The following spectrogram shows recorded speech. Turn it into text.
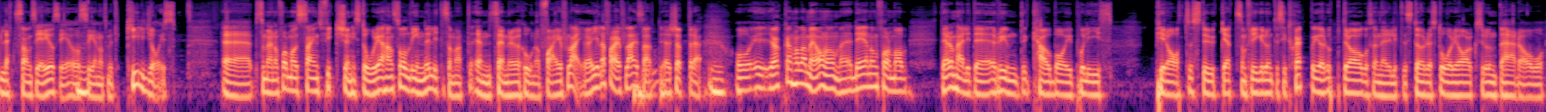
lättsam serie att se och se något som heter Killjoys. Eh, som är någon form av science fiction historia. Han sålde in det lite som att en sämre version av Firefly. Och jag gillar Firefly så att jag köpte det. Mm. Och eh, jag kan hålla med honom. Det är någon form av, det är de här lite rymd cowboy polis piratstuket som flyger runt i sitt skepp och gör uppdrag och sen är det lite större story arcs runt det här då och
